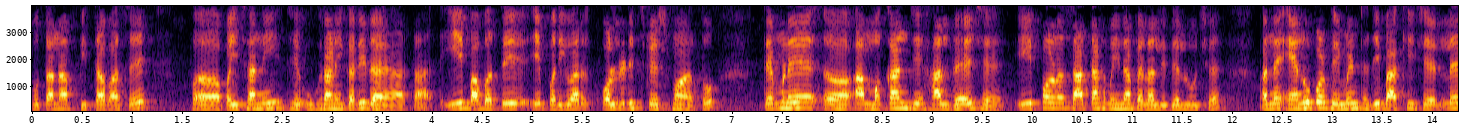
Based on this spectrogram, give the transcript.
પોતાના પિતા પાસે પૈસાની જે ઉઘરાણી કરી રહ્યા હતા, એ બાબતે એ પરિવાર ઓલરેડી સ્ટ્રેસમાં હતો. તેમણે આ મકાન જે હાલ રહે છે, એ પણ સાત આઠ મહિના પહેલાં લીધેલું છે અને એનું પણ પેમેન્ટ હજી બાકી છે. એટલે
